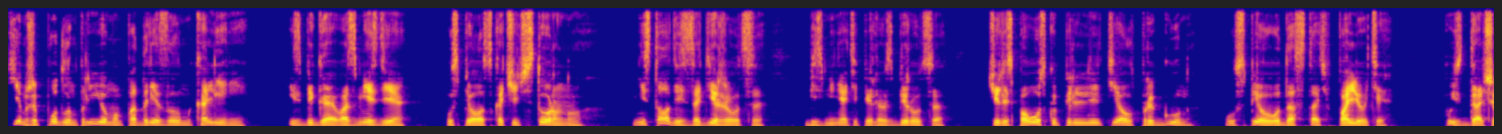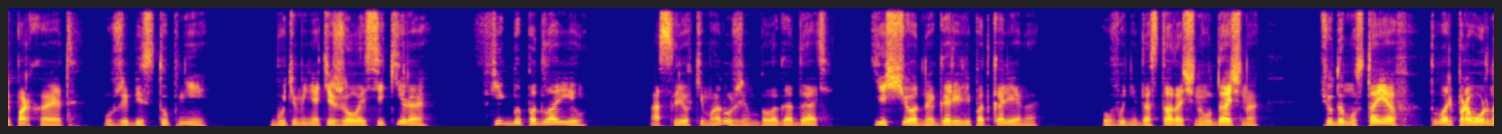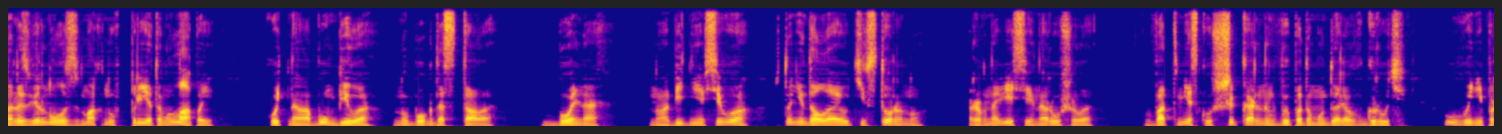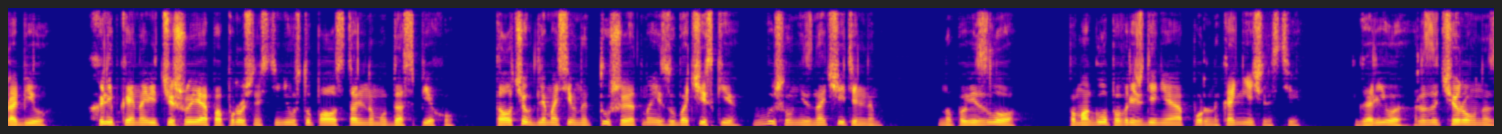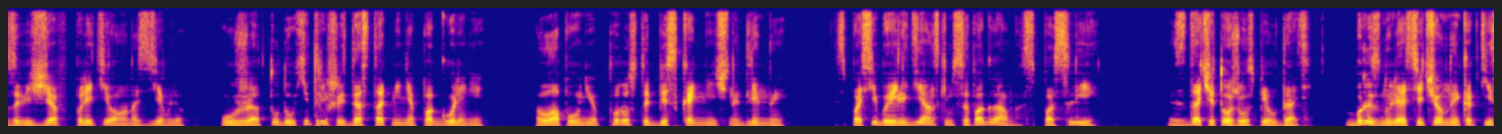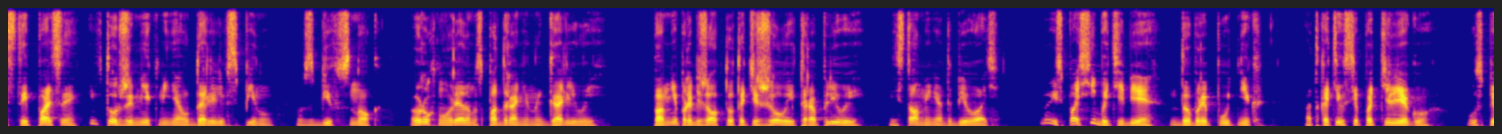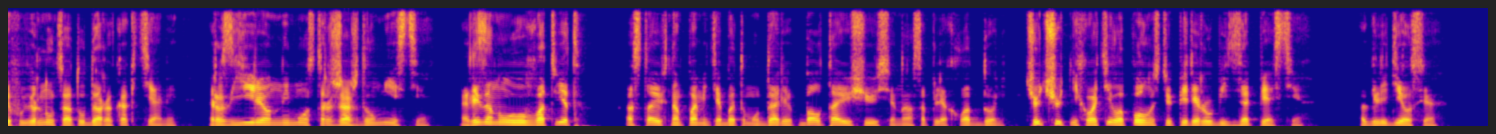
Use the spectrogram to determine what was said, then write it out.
тем же подлым приемом подрезал им колени. Избегая возмездия, успел отскочить в сторону. Не стал здесь задерживаться, без меня теперь разберутся. Через повозку перелетел прыгун, успел его достать в полете. Пусть дальше порхает, уже без ступни. Будь у меня тяжелая секира, фиг бы подловил. А с легким оружием благодать. Еще одной горели под колено. Увы, недостаточно удачно. Чудом устояв, тварь проворно развернулась, взмахнув при этом лапой. Хоть на обум била, но бог достала. Больно. Но обиднее всего, что не дала уйти в сторону. Равновесие нарушила. В отместку шикарным выпадом ударил в грудь. Увы, не пробил. Хлипкая на вид чешуя по прочности не уступала стальному доспеху. Толчок для массивной туши от моей зубочистки вышел незначительным. Но повезло. Помогло повреждение опорной конечности. Горилла, разочарованно завизжав, полетела на землю, уже оттуда ухитрившись достать меня по голени. Лапы у нее просто бесконечной длины. Спасибо элидианским сапогам, спасли. Сдачи тоже успел дать. Брызнули отсеченные когтистые пальцы, и в тот же миг меня ударили в спину, взбив с ног. Рухнул рядом с подраненной гориллой. По мне пробежал кто-то тяжелый и торопливый, не стал меня добивать. Ну и спасибо тебе, добрый путник. Откатился под телегу, успев увернуться от удара когтями. Разъяренный монстр жаждал мести. Резанул его в ответ, оставив на память об этом ударе болтающуюся на соплях ладонь. Чуть-чуть не хватило полностью перерубить запястье. Огляделся.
